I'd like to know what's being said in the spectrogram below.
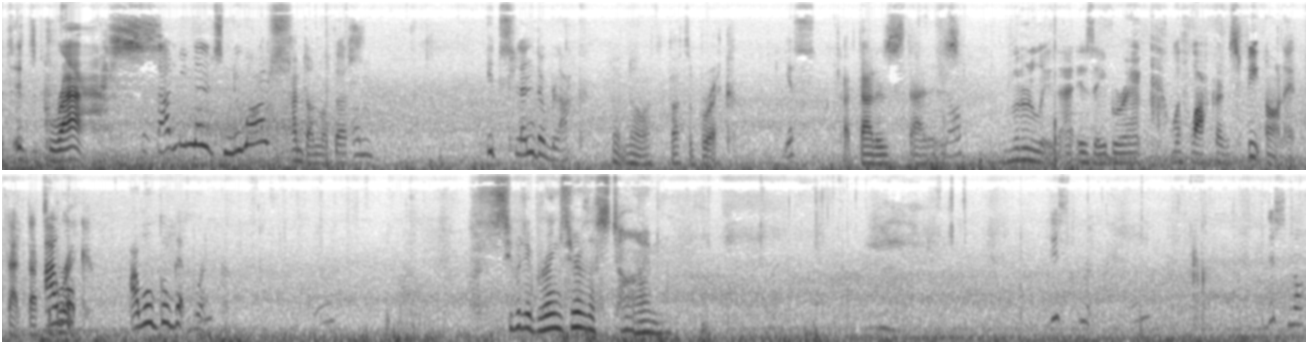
it's it's Does grass. that mean that it's nuage? I'm done with this. Um. It's slender black. No, no, that's a brick. Yes. That that is that is No. literally that is a brick with Lachlan's feet on it. That that's a I will- brick. I will go get brick. See what he brings here this time. This brick. This not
